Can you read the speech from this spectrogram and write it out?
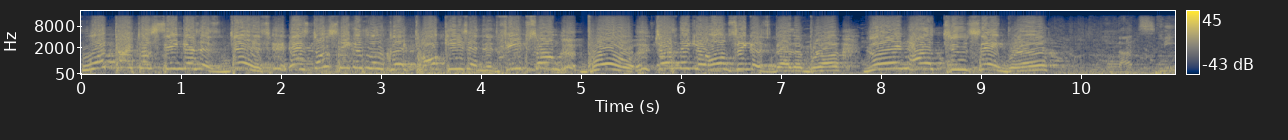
What type of singers is this? Is those singers look like talkies and the theme song? Bro, just make your own singers better, bro. Learn how to sing, bro. That's me.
